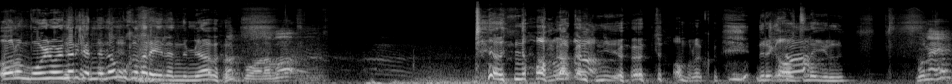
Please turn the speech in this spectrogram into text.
Oğlum bu oyun oynarken neden bu kadar eğlendim ya? Bak bu araba ne alaka niye öldü amına koy. Direkt altına girdi. bu ne?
